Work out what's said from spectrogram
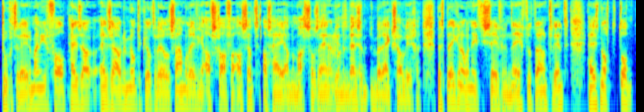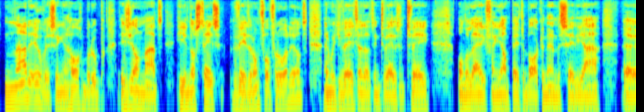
toegetreden. Maar in ieder geval, hij zou, hij zou de multiculturele samenleving afschaffen... Als, dat, als hij aan de macht zou zijn en binnen zijn bereik zou liggen. We spreken over 1997 daaromtrent. Hij is nog tot na de eeuwwisseling in hoger beroep... is Jan Maat hier nog steeds wederom voor veroordeeld. En dan moet je weten dat in 2002... onder leiding van Jan-Peter Balken en de CDA... eh,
